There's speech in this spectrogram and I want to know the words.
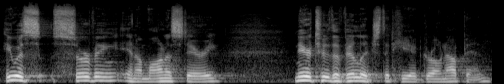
He was serving in a monastery near to the village that he had grown up in.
